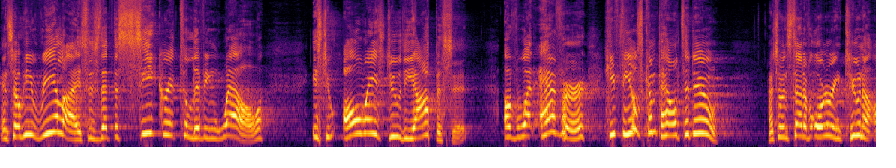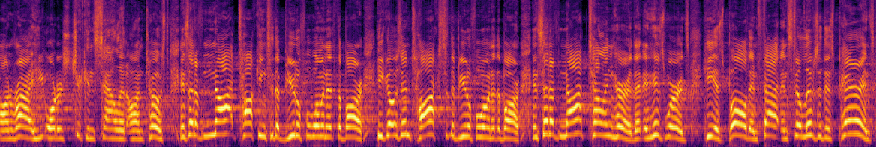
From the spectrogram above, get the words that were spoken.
And so he realizes that the secret to living well is to always do the opposite of whatever he feels compelled to do. And so instead of ordering tuna on rye, he orders chicken salad on toast. Instead of not talking to the beautiful woman at the bar, he goes and talks to the beautiful woman at the bar. Instead of not telling her that, in his words, he is bald and fat and still lives with his parents,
